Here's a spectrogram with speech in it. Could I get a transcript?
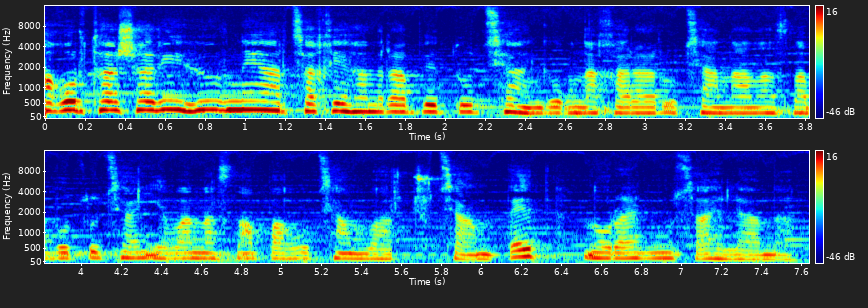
հաղորդաշարի հյուրն է Արցախի Հանրապետության գյուղնախարարության անասնաբուծության եւ անասնապահության վարչության պետ Նորայր Մուսայելյանը։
